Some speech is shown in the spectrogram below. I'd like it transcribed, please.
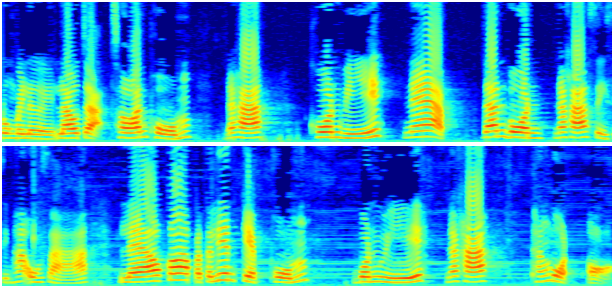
ลงไปเลย เราจะช้อนผมนะคะ โคนหวีแนบด้านบนนะคะ 45 องศา แล้วก็ปัตเตอร์เลียนเก็บผมบนหวีนะคะ ทั้งหมดออก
